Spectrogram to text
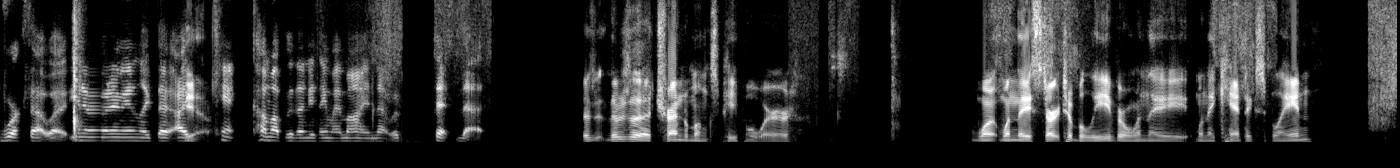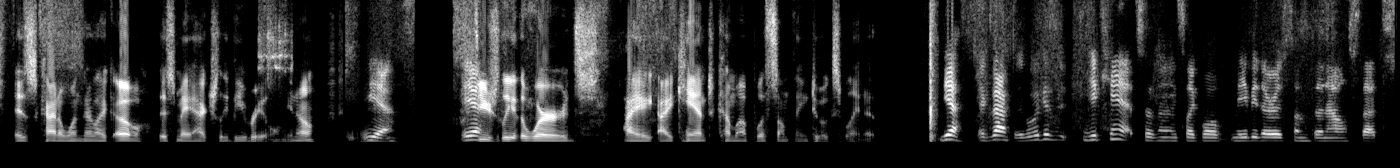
work that way. You know what I mean? Like that, I Yeah. can't come up with anything in my mind that would fit that. There's there's a trend amongst people where when when they start to believe or when they when they can't explain is kind of when they're like, oh, this may actually be real. You know, Yeah, mm. it's yeah, usually the words I I can't come up with something to explain it. Yes, exactly. Because you can't. So then it's like, well, maybe there is something else that's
